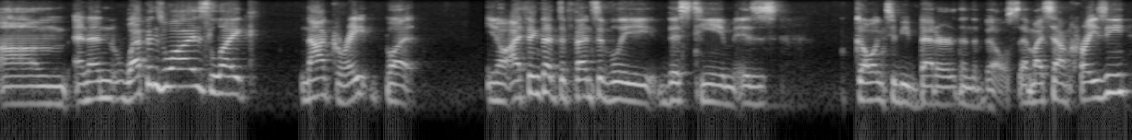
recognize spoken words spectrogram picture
Um, and then weapons wise, like not great, but you know, I think that defensively, this team is going to be better than the Bills. That might sound crazy,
